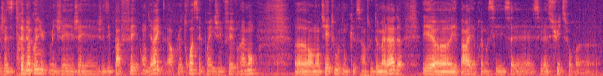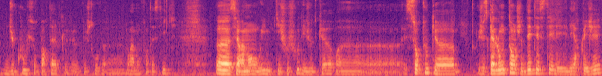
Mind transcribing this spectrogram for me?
je les ai très bien connus, mais je les, je les ai pas fait en direct. Alors que le 3, c'est le premier que j'ai fait vraiment en entier et tout. Donc euh, c'est un truc de malade. Et, euh, et pareil, après moi, c'est, la suite sur, euh, du coup sur portable que, je trouve euh, vraiment fantastique. Euh, c'est vraiment, oui, mes petits chouchous, des jeux de cœur. euh, surtout que jusqu'à longtemps, je détestais les, les RPG.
